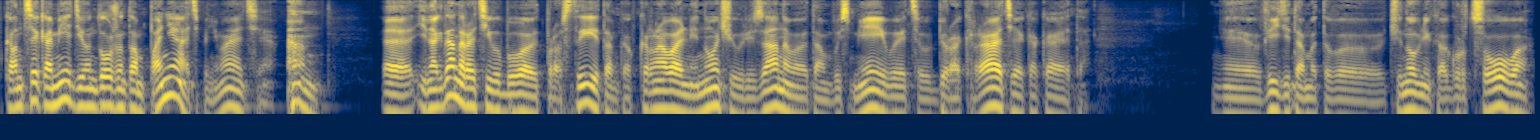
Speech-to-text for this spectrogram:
в конце комедии он должен там понять, понимаете? э, иногда нарративы бывают простые, там, как в «Карнавальной ночи» у Рязанова, там высмеивается бюрократия какая-то э, в виде там этого чиновника Огурцова.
